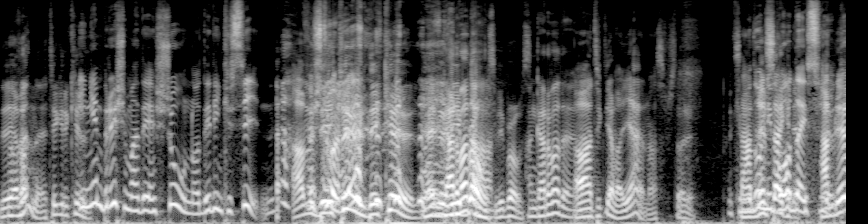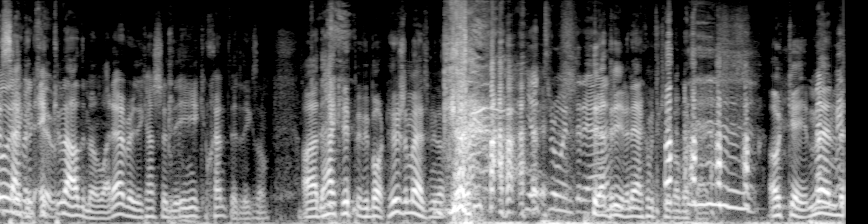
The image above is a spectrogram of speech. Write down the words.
det, Jag vet inte, jag tycker det är kul Ingen bryr sig om att det är en shuno, det är din kusin. Ja men det Förstår är du? kul, det är kul! Nej, vi är bros, vi är bros Han garvade? Ja han tyckte jag var järn alltså, förstår du? Okej, Så han blev är säkert, slut, han blev är säkert äcklad men whatever, det kanske det ingick i skämtet liksom. Ja det här klipper vi bort, hur som helst mina Jag tror inte det. Jag driver, nej jag kommer inte klippa bort det. Okej Men, men, visst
